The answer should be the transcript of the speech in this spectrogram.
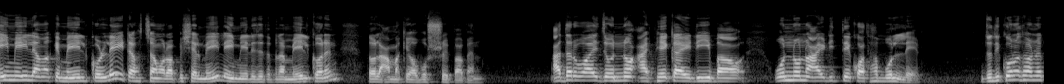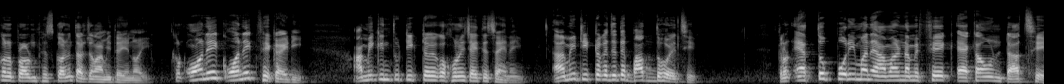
এই মেইলে আমাকে মেইল করলে, এটা হচ্ছে আমার অফিসিয়াল মেইল এই মেইলে যদি আপনারা মেইল করেন, তাহলে আমাকে অবশ্যই পাবেন। আদারওয়াইজ অন্য ফেক আইডি বা অন্য অন্য আইডিতে কথা বললে, যদি কোনো ধরনের কোনো প্রবলেম ফেস করেন, তার জন্য আমি দায়ী নই। কারণ অনেক অনেক ফেক আইডি আমি কিন্তু টিকটকে কখনোই চাইতে চাই নাই। আমি টিকটকে যেতে বাধ্য হয়েছি। কারণ এত পরিমাণে আমার নামে ফেক অ্যাকাউন্ট আছে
